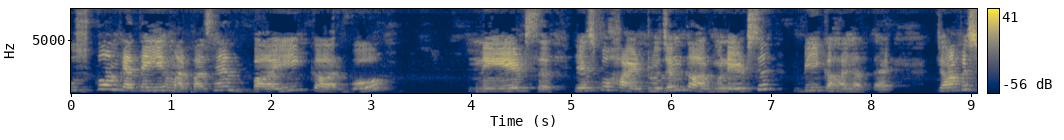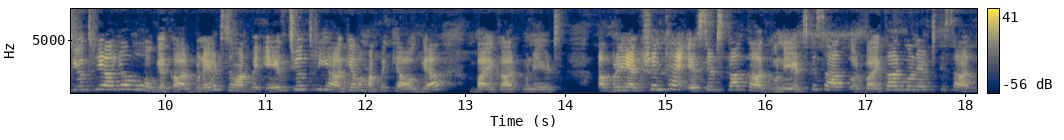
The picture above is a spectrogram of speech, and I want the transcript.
उसको हम कहते हैं, ये हमारे पास है बाई कार्बोनेट्स या इसको हाइड्रोजन कार्बोनेट्स भी कहा जाता है। जहाँ पे CO थ्री आ गया, वो हो गया कार्बोनेट्स जहाँ पे एच सी थ्री आ गया, वहाँ पे क्या हो गया? बाइकार्बोनेट्स अब रिएक्शन है एसिड्स का कार्बोनेट्स के साथ और बाइकार्बोनेट्स के साथ।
